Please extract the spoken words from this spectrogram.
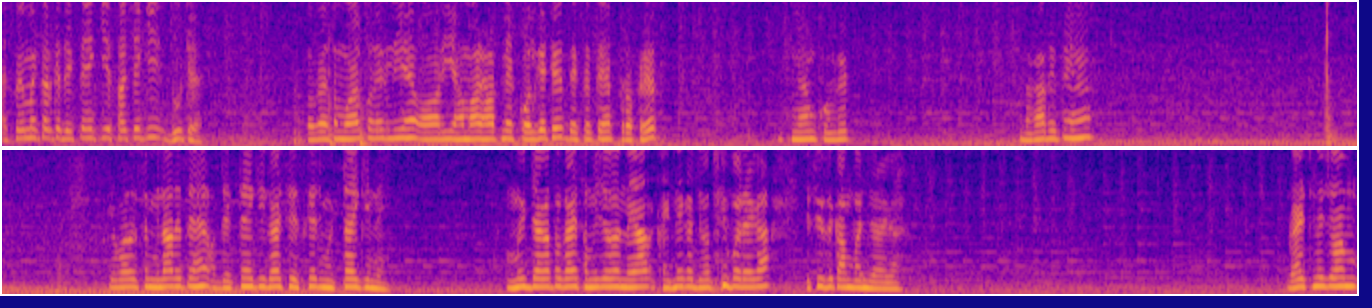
एक्सपेरिमेंट करके देखते हैं कि ये सच है कि झूठ है। तो गैस हम मोबाइल को देख लिए हैं और ये हमारे हाथ में कोलगेट है। देख सकते हैं पूरा फ्रेश इसमें हम कोलगेट लगा देते हैं। उसके बाद उसे मिला देते हैं और देखते हैं कि गैस ये स्केच मिटता है कि नहीं। मिट जाएगा तो जो है नया खरीदने का ज़रूरत नहीं पड़ेगा, इसी से काम बन जाएगा। गैस में जो हम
